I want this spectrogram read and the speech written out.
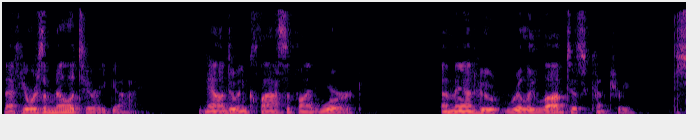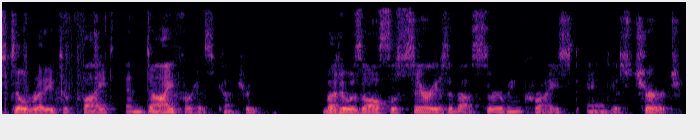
that here was a military guy now doing classified work, a man who really loved his country, still ready to fight and die for his country, but who was also serious about serving Christ and his church.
